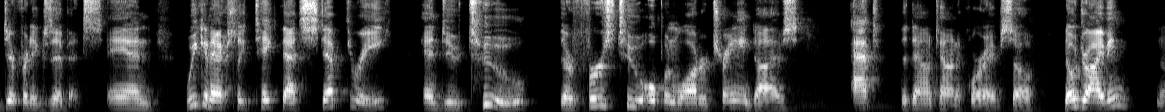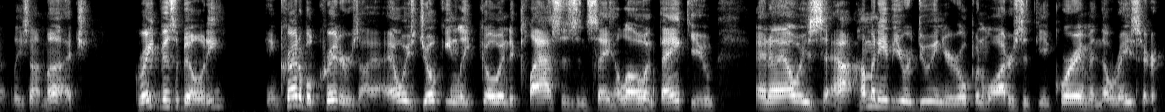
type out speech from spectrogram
different exhibits. And we can actually take that step three and do two, their first two open water training dives at the downtown aquarium. So no driving, at least not much, great visibility, incredible critters. I, I, always jokingly go into classes and say hello and thank you. And I always, how, how, many of you are doing your open waters at the aquarium? And they'll raise their,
